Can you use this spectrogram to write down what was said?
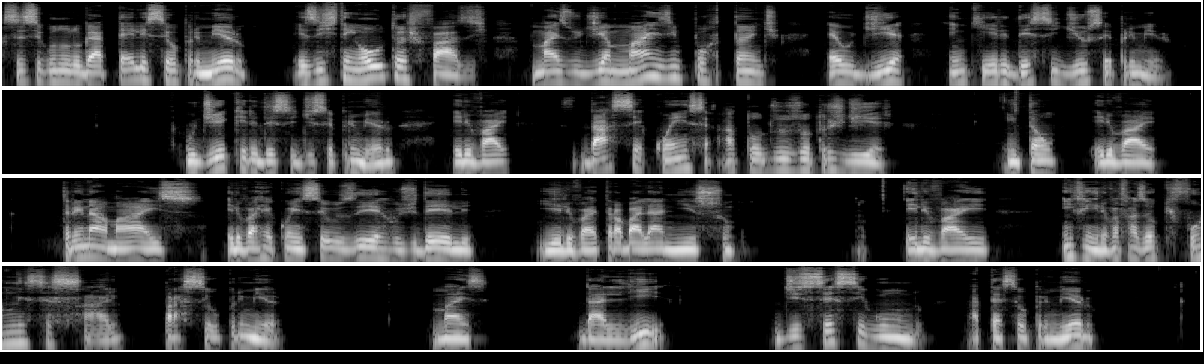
ser segundo lugar até ele ser o primeiro, existem outras fases, mas o dia mais importante é o dia em que ele decidiu ser primeiro o dia que ele decidir ser primeiro, ele vai dar sequência a todos os outros dias. Então, ele vai treinar mais, ele vai reconhecer os erros dele e ele vai trabalhar nisso. Ele vai, enfim, ele vai fazer o que for necessário para ser o primeiro. Mas dali de ser segundo até ser o primeiro,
